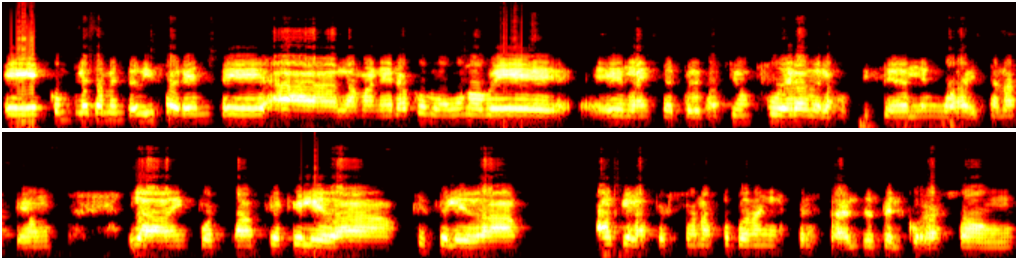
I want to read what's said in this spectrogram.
es completamente diferente a la manera como uno ve eh, la interpretación fuera de la justicia del lenguaje. Y sanación, la importancia que le da, que se le da a que las personas se puedan expresar desde el corazón,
